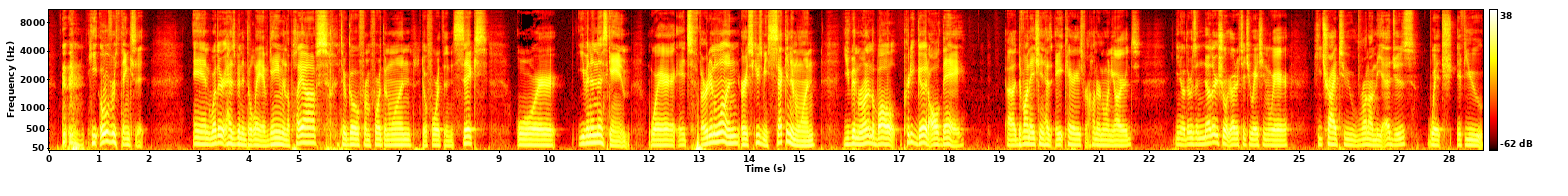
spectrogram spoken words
he overthinks it. And whether it has been a delay of game in the playoffs to go from fourth and one to fourth and six, or even in this game, where it's third and one, or excuse me, second and one. You've been running the ball pretty good all day. Uh, De'Von Achane has eight carries for 101 yards. You know, there was another short yardage situation where he tried to run on the edges, which, if you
